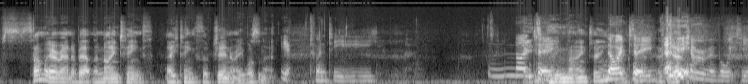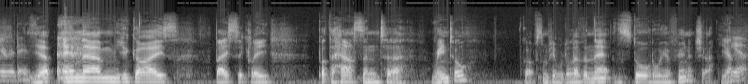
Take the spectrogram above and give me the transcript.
somewhere around about the 19th, 18th of January, wasn't it? Yeah, 20... 19. 19? 19. I can't remember which year it is. Yep. And um, you guys basically put the house into rental, got some people to live in that, installed all your furniture. Yep. Yeah.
